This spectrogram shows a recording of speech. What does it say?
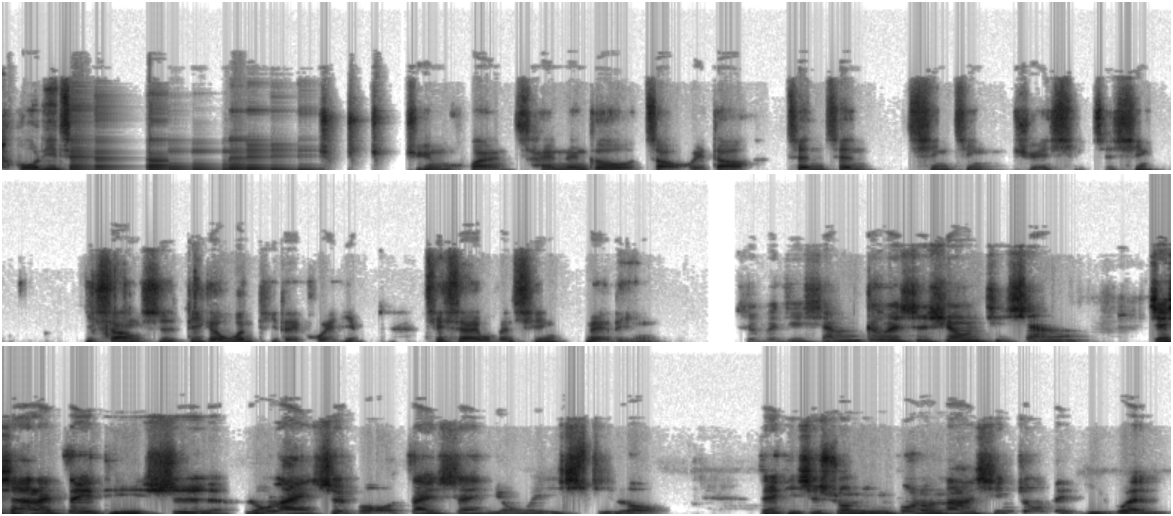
脱离这样的循环，才能够找回到真正清净觉醒之心。以上是第一个问题的回应。接下来我们请美玲。师父吉祥，各位师兄吉祥。接下来这一题是如来是否再生有为喜漏？这一题是说明富罗那心中的疑问。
